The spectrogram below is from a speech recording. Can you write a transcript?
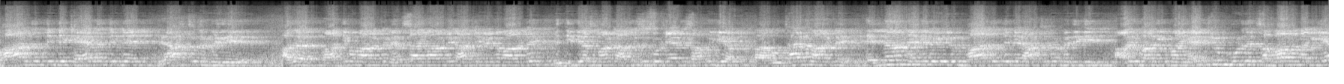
ഭാരതത്തിന്റെ കേരളത്തിന്റെ രാഷ്ട്ര നിർമ്മിതിയിൽ അത് മാധ്യമമാകട്ടെ വ്യവസായമാകട്ടെ രാഷ്ട്രീയമാകട്ടെ വിദ്യാഭ്യാസമാകട്ടെ ആതുര ശുശ്രൂഷയാകട്ടെ സാമൂഹിക ഉദ്ധാരണമാകട്ടെ എല്ലാ മേഖലകളിലും ഭാരതത്തിന്റെ രാഷ്ട്ര നിർമ്മിതിക്ക് ആനുപാതികമായി ഏറ്റവും കൂടുതൽ സംഭാവന നൽകിയ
